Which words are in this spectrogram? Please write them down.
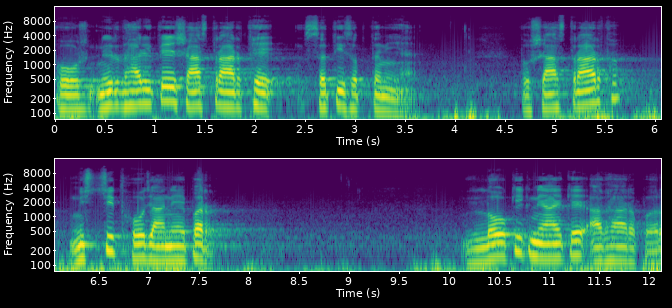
तो निर्धारित शास्त्रार्थे सती सप्तमी है। तो शास्त्रार्थ निश्चित हो जाने पर लौकिक न्याय के आधार पर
